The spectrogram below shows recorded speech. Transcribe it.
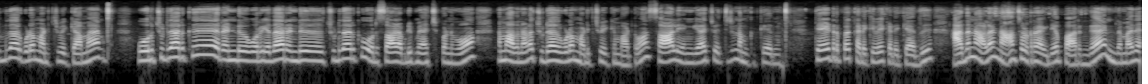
சுடிதார் கூட மடித்து வைக்காமல் ஒரு சுடிதாருக்கு ரெண்டு ஒரு எதாவது ரெண்டு சுடிதாருக்கு ஒரு சால் அப்படி மேட்ச் பண்ணுவோம். நம்ம அதனால் சுடிதார் கூட மடித்து வைக்க மாட்டோம். சால் எங்கேயாச்சும் வச்சுட்டு நமக்கு கே தேடுறப்ப கிடைக்கவே கிடைக்காது. அதனால் நான் சொல்கிற ஐடியா பாருங்கள் இந்த மாதிரி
